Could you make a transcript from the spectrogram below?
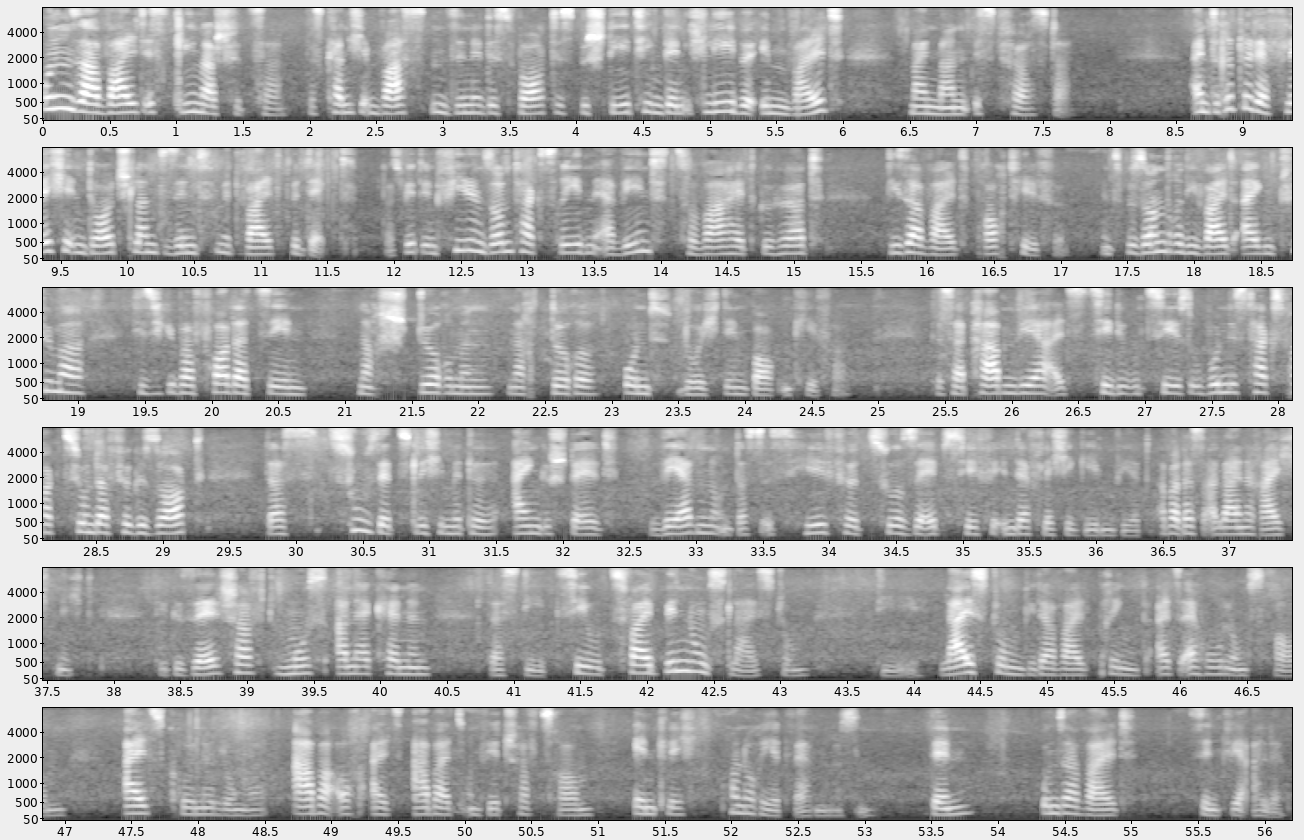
Unser Wald ist Klimaschützer. Das kann ich im wahrsten Sinne des Wortes bestätigen, denn ich lebe im Wald. Mein Mann ist Förster. Ein Drittel der Fläche in Deutschland sind mit Wald bedeckt. Das wird in vielen Sonntagsreden erwähnt, zur Wahrheit gehört. Dieser Wald braucht Hilfe. Insbesondere die Waldeigentümer, die sich überfordert sehen nach Stürmen, nach Dürre und durch den Borkenkäfer. Deshalb haben wir als CDU-CSU-Bundestagsfraktion dafür gesorgt, dass zusätzliche Mittel eingestellt werden und dass es Hilfe zur Selbsthilfe in der Fläche geben wird. Aber das alleine reicht nicht. Die Gesellschaft muss anerkennen, dass die CO2-Bindungsleistung, die Leistung, die der Wald bringt, als Erholungsraum, als grüne Lunge, aber auch als Arbeits- und Wirtschaftsraum endlich honoriert werden müssen. Denn unser Wald sind wir alle.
